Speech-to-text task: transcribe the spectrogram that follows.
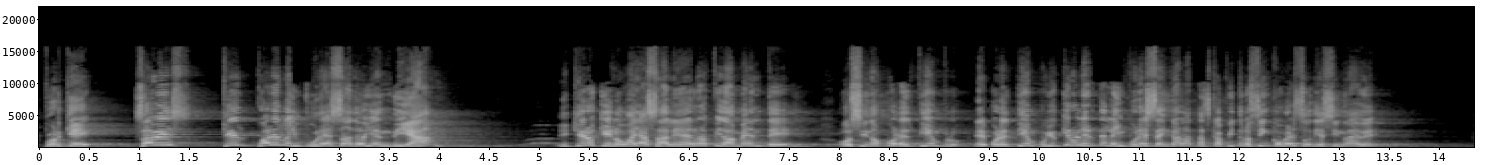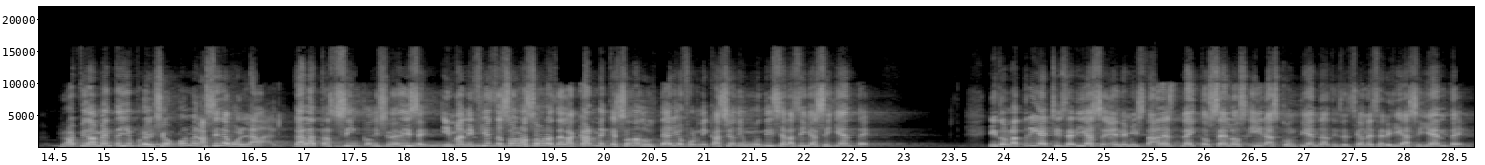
Porque, ¿sabes qué, cuál es la impureza de hoy en día? Y quiero que lo vayas a leer rápidamente, o si no por el tiempo, eh, por el tiempo. Yo quiero leerte la impureza en Gálatas capítulo 5, verso 19. Rápidamente y en proyección, la así de volada. Gálatas 5, 19 dice, y manifiestas son las obras de la carne que son adulterio, fornicación, inmundicia, la silla siguiente. Idolatría, hechicerías, enemistades, pleitos, celos, iras, contiendas, disensiones, herejías siguiente.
